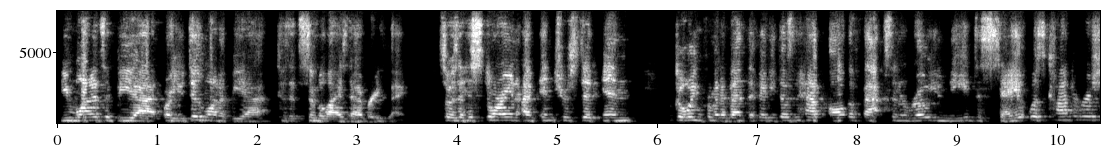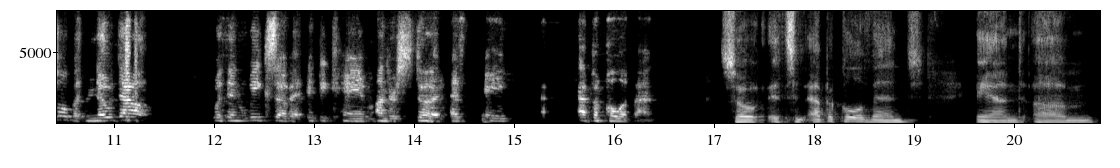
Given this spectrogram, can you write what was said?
you wanted to be at or you didn't want to be at because it symbolized everything. So as a historian, I'm interested in going from an event that maybe doesn't have all the facts in a row you need to say it was controversial, but no doubt within weeks of it, it became understood as a epical event. So it's an epical event, and um,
